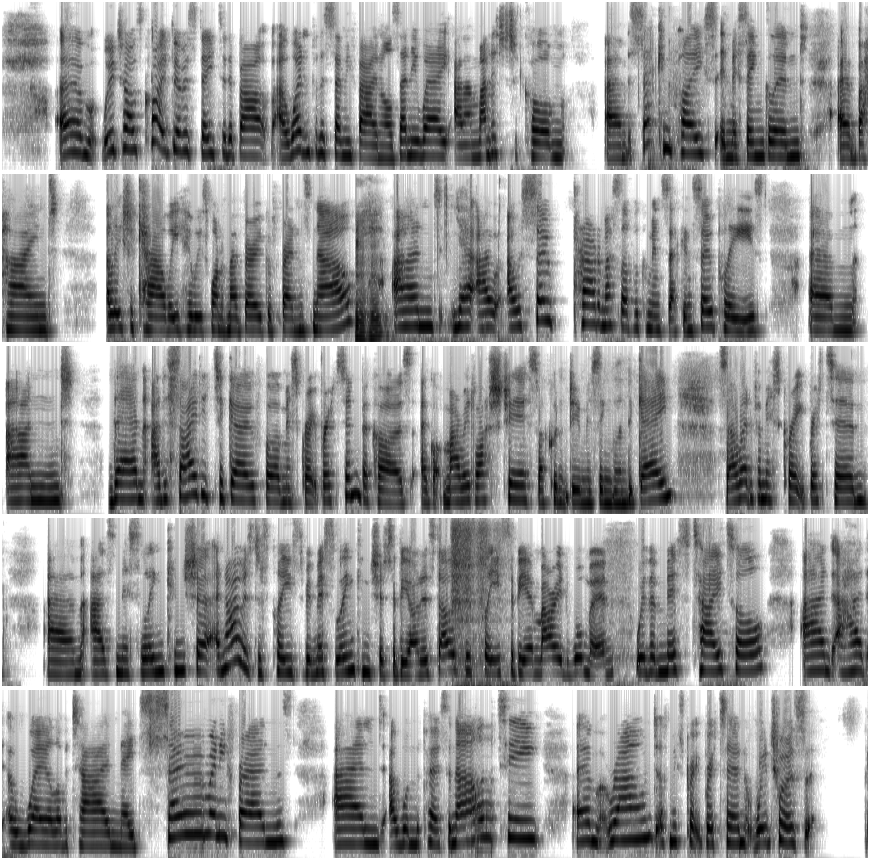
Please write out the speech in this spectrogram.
um, which I was quite devastated about. But I went for the semi finals anyway, and I managed to come um, second place in Miss England um, behind Alisha Cowie, who is one of my very good friends now. Mm-hmm. And yeah, I, I, was so proud of myself for coming second, so pleased. Um, and then I decided to go for Miss Great Britain because I got married last year, so I couldn't do Miss England again. So I went for Miss Great Britain. Um, as Miss Lincolnshire. And I was just pleased to be Miss Lincolnshire, to be honest. I was just pleased to be a married woman with a Miss title. And I had a whale of a time, made so many friends, and I won the personality um, round of Miss Great Britain, which was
